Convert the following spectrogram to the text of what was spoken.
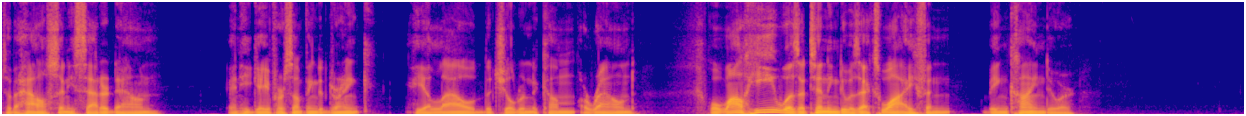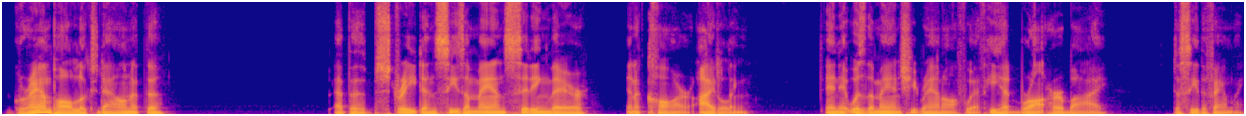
to the house and he sat her down and he gave her something to drink. He allowed the children to come around. Well, while he was attending to his ex wife and being kind to her. Grandpa looks down at the at the street and sees a man sitting there in a car idling. And it was the man she ran off with. He had brought her by to see the family.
